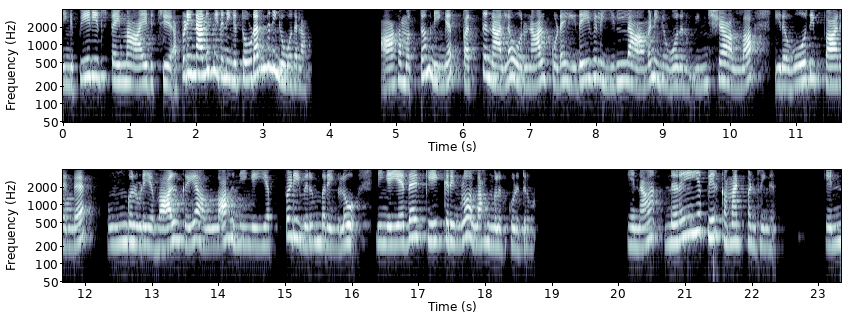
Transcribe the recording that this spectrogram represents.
நீங்கள் பீரியட்ஸ் டைமாக ஆயிடுச்சு அப்படின்னாலும் இதை நீங்கள் தொடர்ந்து நீங்கள் ஓதலாம். ஆக மொத்தம் நீங்கள் பத்து நாளில் ஒரு நாள் கூட இடைவெளி இல்லாமல் நீங்கள் ஓதணும். இன்ஷா அல்லாஹ் இதை ஓதி பாருங்கள் உங்களுடைய வாழ்க்கையை அல்லாஹ் நீங்கள் எப்படி விரும்புகிறீங்களோ நீங்கள் எதை கேட்குறீங்களோ அல்லாஹ் உங்களுக்கு கொடுத்துருவான். ஏன்னா நிறைய பேர் கமெண்ட் பண்ணுறீங்க என்ன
